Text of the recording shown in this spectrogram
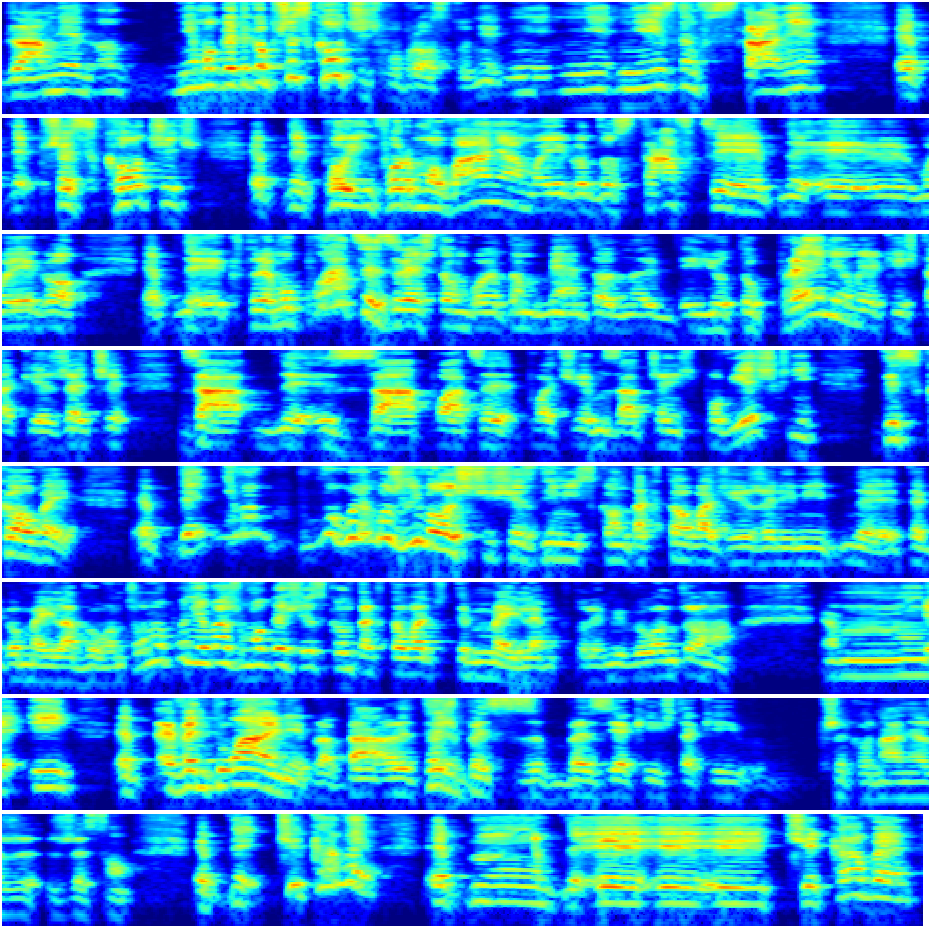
dla mnie no, nie mogę tego przeskoczyć po prostu. Nie, nie, nie jestem w stanie e, przeskoczyć e, poinformowania mojego dostawcy, e, mojego, któremu płacę zresztą, bo tam miałem to YouTube Premium, jakieś takie rzeczy, za, za płacę, płaciłem za część powierzchni dyskowej. Nie mam w ogóle możliwości się z nimi skontaktować, jeżeli mi tego maila wyłączono, ponieważ mogę się skontaktować tym mailem, który mi wyłączono. Mm, I ewentualnie, prawda, ale też bez, bez jakiejś takiej przekonania, że, że są. E, ciekawe, e, e, ciekawe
